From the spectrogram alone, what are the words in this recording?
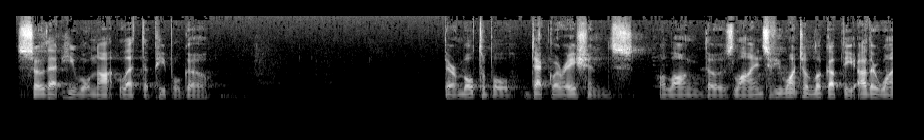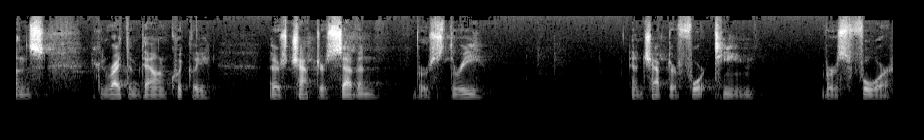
so that he will not let the people go. There are multiple declarations along those lines. If you want to look up the other ones, you can write them down quickly. There's chapter 7, verse 3, and chapter 14, verse 4.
